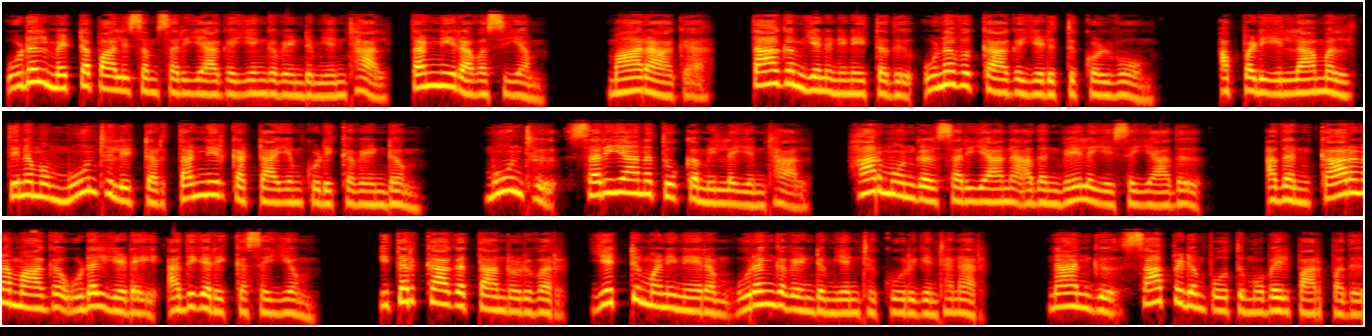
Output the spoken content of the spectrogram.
உடல் மெட்டபாலிசம் சரியாக இயங்க வேண்டும் என்றால் தண்ணீர் அவசியம். மாறாக தாகம் என நினைத்தது உணவுக்காக எடுத்துக்கொள்வோம். அப்படி இல்லாமல் தினமும் மூன்று லிட்டர் தண்ணீர் கட்டாயம் குடிக்க வேண்டும். மூன்று சரியான தூக்கம் இல்லை என்றால் ஹார்மோன்கள் சரியான அதன் வேலையை செய்யாது. அதன் காரணமாக உடல் எடை அதிகரிக்க செய்யும். இதற்காகத்தான் ஒருவர் எட்டு மணி நேரம் உறங்க வேண்டும் என்று கூறுகின்றனர். நான்கு சாப்பிடும் போத்து மொபைல் பார்ப்பது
